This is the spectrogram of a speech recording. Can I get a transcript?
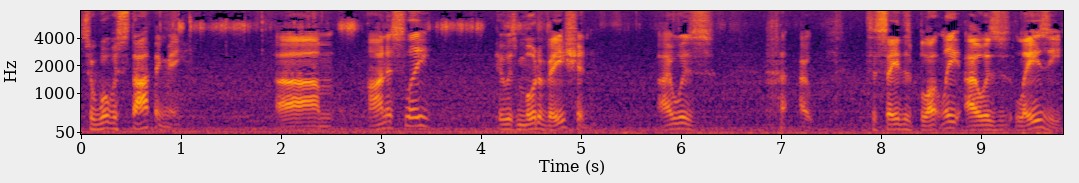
So, what was stopping me? Um, honestly, it was motivation. I was, I, to say this bluntly, I was lazy.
